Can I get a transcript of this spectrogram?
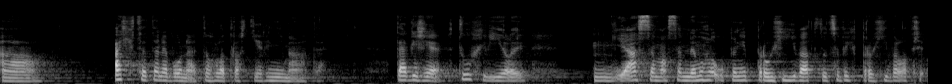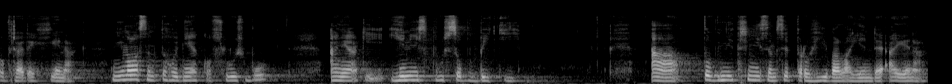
A ať chcete nebo ne, tohle prostě vnímáte. Takže v tu chvíli mm, já sama jsem nemohla úplně prožívat to, co bych prožívala při obřadech jinak. Vnímala jsem to hodně jako službu a nějaký jiný způsob bytí. A to vnitřní jsem si prožívala jinde a jinak.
